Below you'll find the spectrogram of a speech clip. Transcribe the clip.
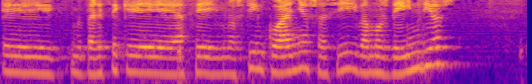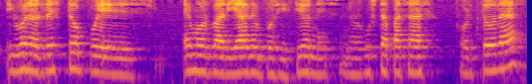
eh, me parece que hace unos cinco años o así, íbamos de indios. Y bueno, el resto pues hemos variado en posiciones. Nos gusta pasar por todas.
